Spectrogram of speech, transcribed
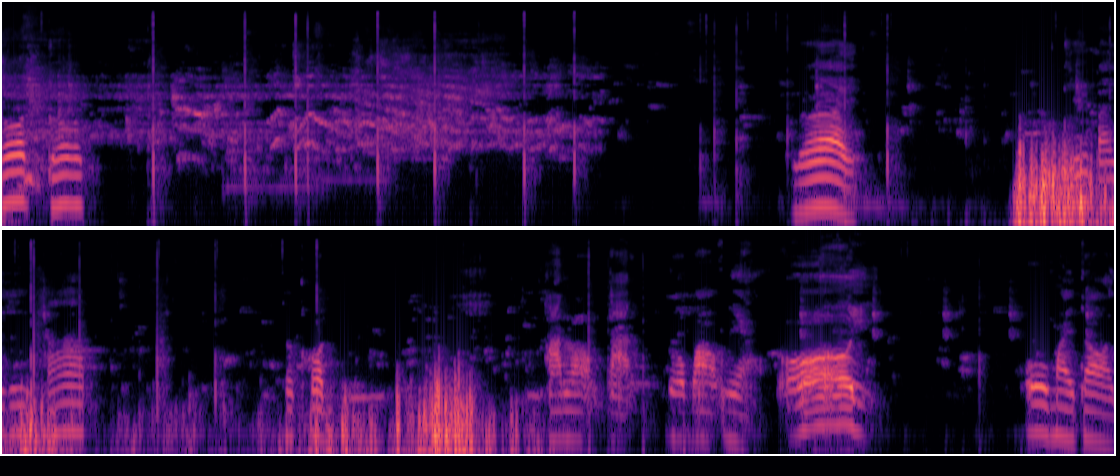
รถรถเลยขึ้นไปดีครับทุกคนพาเราจากโรบอทเนี่ย ย โอ้ my god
